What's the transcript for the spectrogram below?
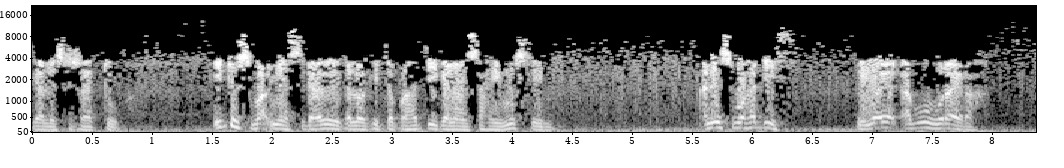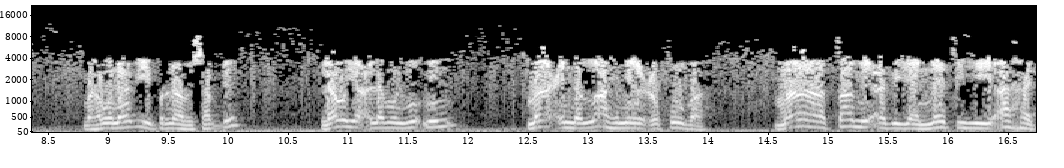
segala sesuatu. Itu sebabnya saudara Kalau kita perhatikan dalam sahih muslim Ada sebuah hadis Riwayat Abu Hurairah. Bahawa Nabi pernah bersabda Lau ya'lamul mu'min Ma indallahi min uqubah Ma tami'a bi jannatihi ahad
